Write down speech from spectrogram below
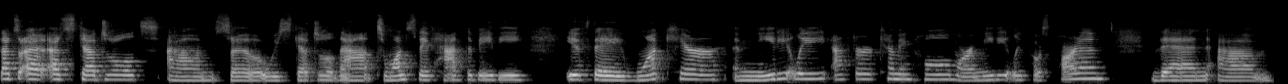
That's a, a scheduled. Um, so we schedule that once they've had the baby. If they want care immediately after coming home or immediately postpartum, then um,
